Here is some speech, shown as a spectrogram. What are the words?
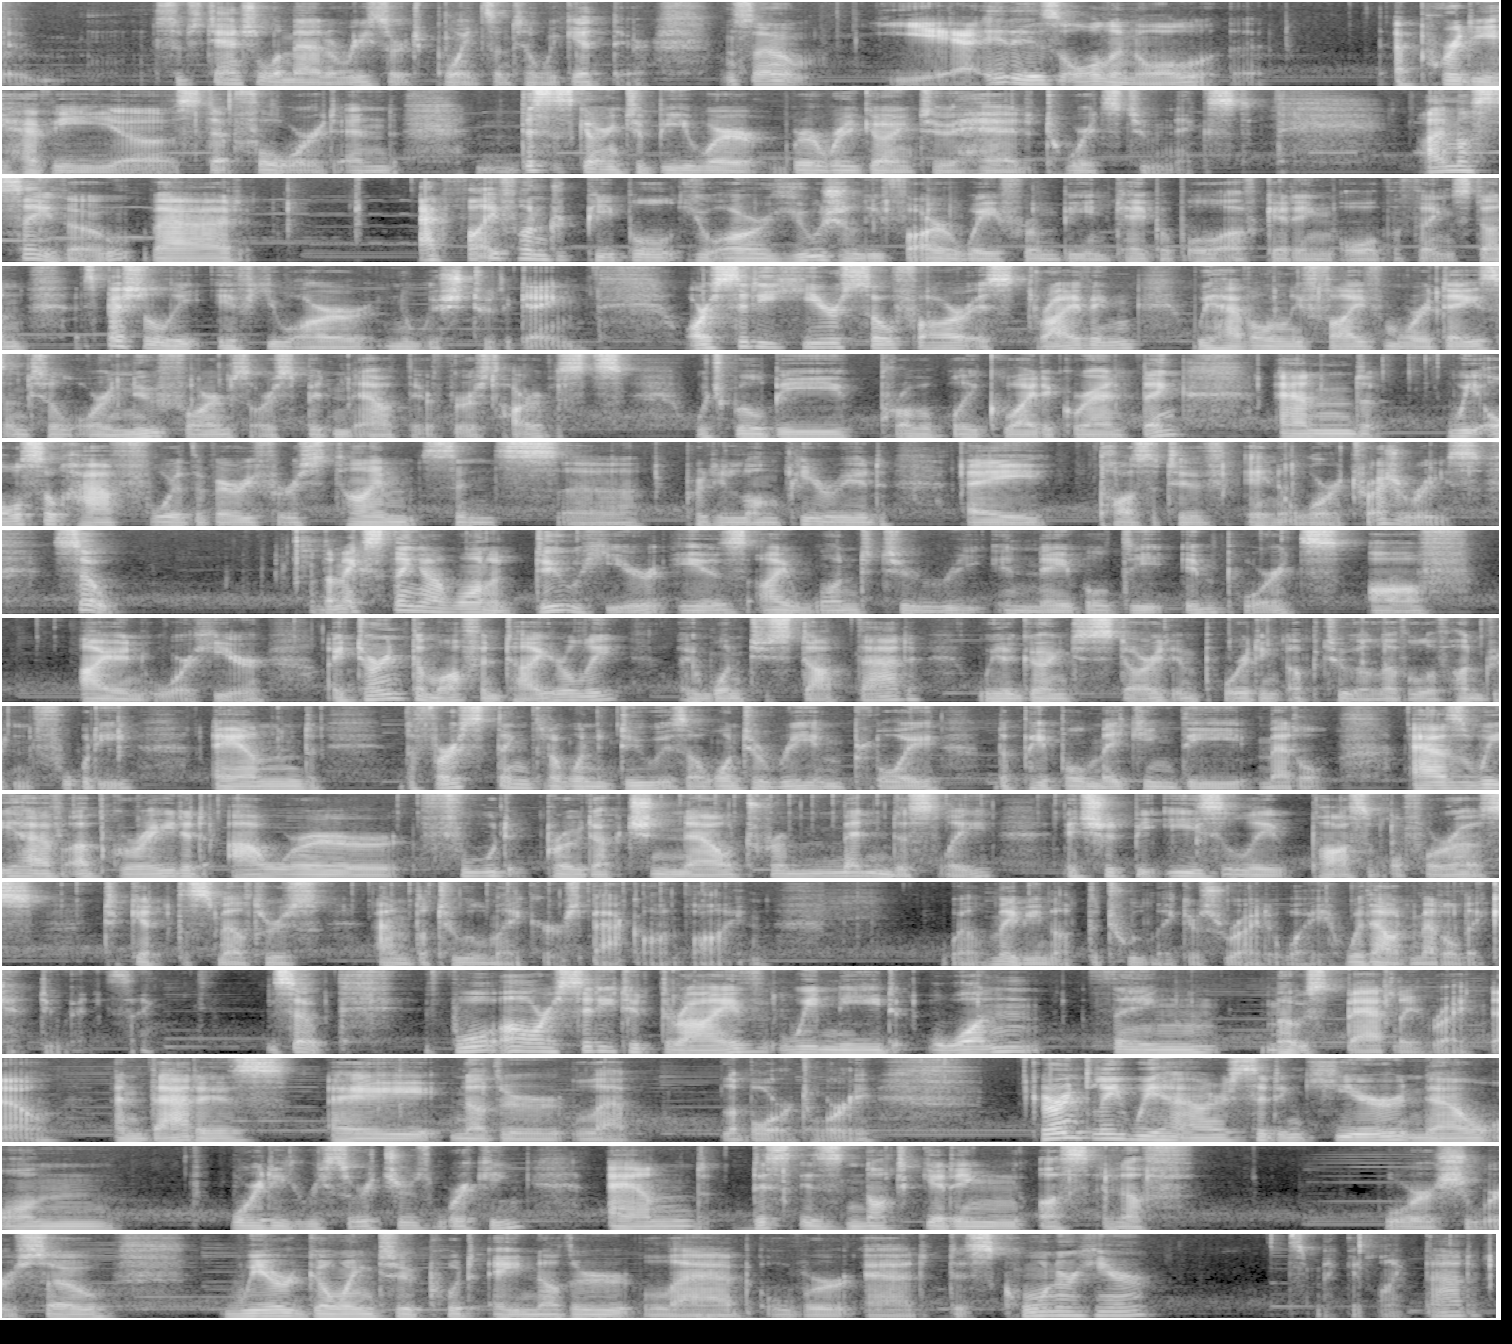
substantial amount of research points until we get there. So, yeah, it is all in all a pretty heavy uh, step forward, and this is going to be where, where we're going to head towards to next. I must say, though, that at 500 people, you are usually far away from being capable of getting all the things done, especially if you are newish to the game. Our city here so far is thriving. We have only five more days until our new farms are spitting out their first harvests, which will be probably quite a grand thing. And we also have, for the very first time since a pretty long period, a positive in our treasuries. So the next thing I want to do here is I want to re-enable the imports of iron ore here. I turned them off entirely. I want to stop that. We are going to start importing up to a level of 140. And the first thing that I want to do is I want to re-employ the people making the metal. As we have upgraded our food production now tremendously, it should be easily possible for us to get the smelters and the tool makers back online. Well, maybe not the tool makers right away. Without metal, they can't do anything. So, for our city to thrive, we need one thing most badly right now, and that is a, another lab laboratory. Currently, we are sitting here now on 40 researchers working, and this is not getting us enough for sure. So we're going to put another lab over at this corner here. Let's make it like that.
